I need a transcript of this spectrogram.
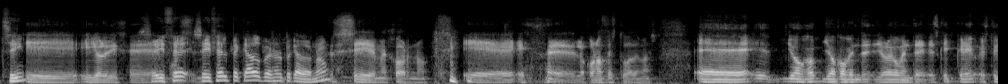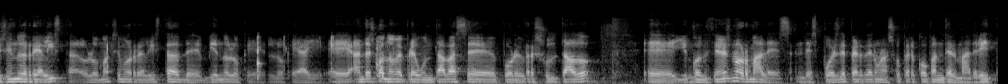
Sí. Y, y yo le dije... Se dice, pues, se dice el pecado, pero no el pecador, ¿no? Sí, mejor no. Eh, eh, lo conoces tú, además. Eh, yo, yo, comenté, yo le comenté, es que creo, estoy siendo realista, o lo máximo realista de viendo lo que, lo que hay. Antes, cuando me preguntabas eh, por el resultado, eh, y en condiciones normales, después de perder una Supercopa ante el Madrid,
